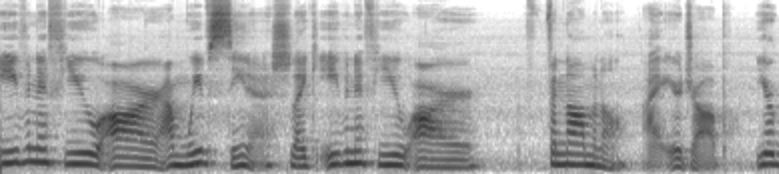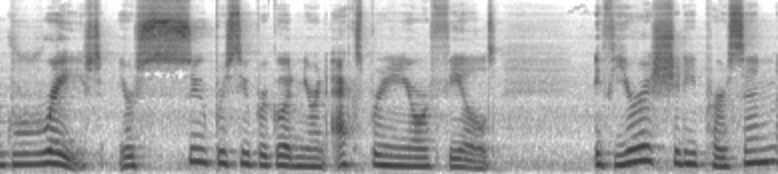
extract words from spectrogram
even if you are and we've seen it, like even if you are phenomenal at your job, you're great, you're super, super good and you're an expert in your field. If you're a shitty person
